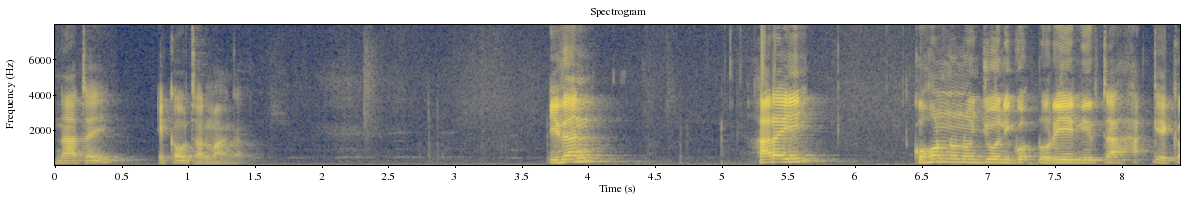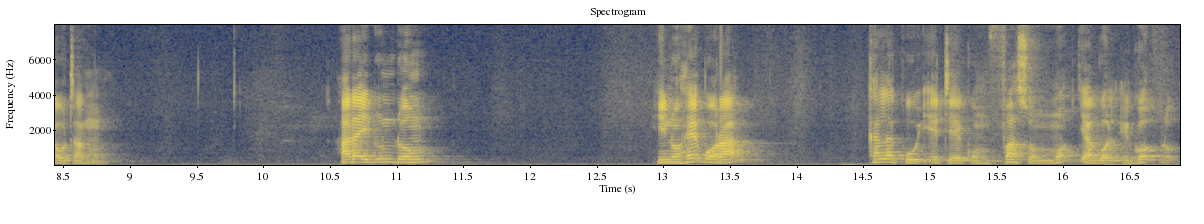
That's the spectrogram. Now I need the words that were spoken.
naatay e kawtal ma ngal idan haray ko honno noon jooni goɗɗo renirta haqqe kawtal mum. Haray ɗum ɗon hino heɓora kala ko wiyete kon façon moƴƴagol e goɗɗo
